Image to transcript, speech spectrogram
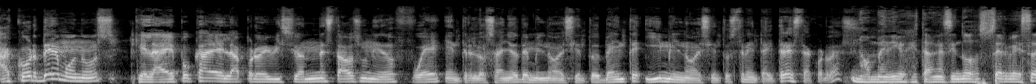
Acordémonos que la época de la prohibición en Estados Unidos fue entre los años de 1920 y 1933, ¿te acuerdas? No me digas que estaban haciendo cerveza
